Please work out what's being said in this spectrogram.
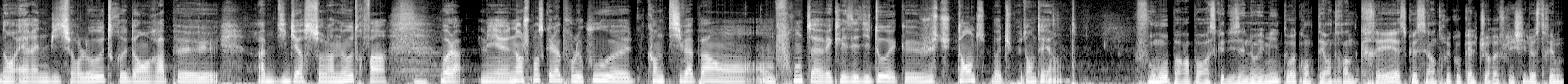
dans R&B sur l'autre, dans rap euh, rap diggers sur un autre. Enfin, voilà. Mais non, je pense que là, pour le coup, quand tu vas pas en, en front avec les éditos et que juste tu tentes, bah tu peux tenter. hein. FOMO par rapport à ce que disait Noémie, toi quand tu es en train de créer, est-ce que c'est un truc auquel tu réfléchis le stream?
